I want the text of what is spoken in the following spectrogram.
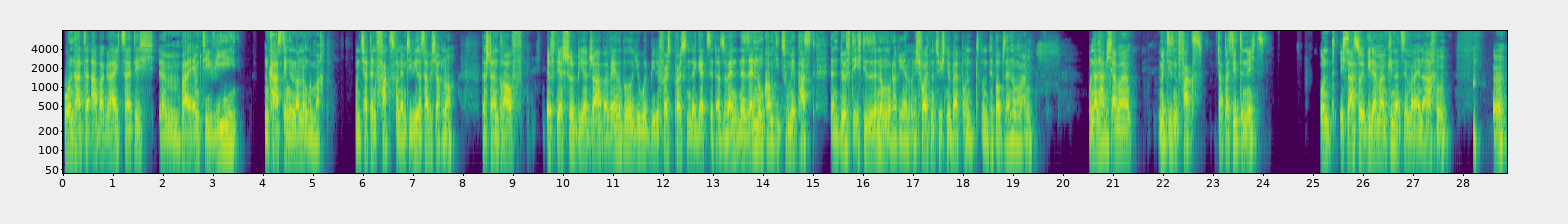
und hatte aber gleichzeitig ähm, bei MTV ein Casting in London gemacht. Und ich hatte einen Fax von MTV, das habe ich auch noch. Da stand drauf, if there should be a job available, you would be the first person that gets it. Also wenn eine Sendung kommt, die zu mir passt, dann dürfte ich diese Sendung moderieren. Und ich wollte natürlich eine Web- und, und Hip-Hop-Sendung machen. Und dann habe ich aber mit diesem Fax, da passierte nichts. Und ich saß so wieder in meinem Kinderzimmer in Aachen.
